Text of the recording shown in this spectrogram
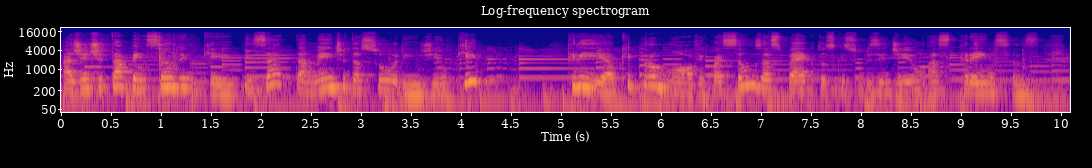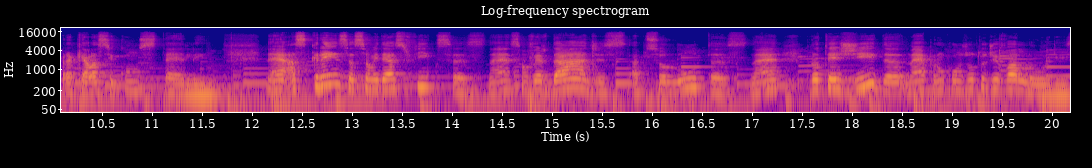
a gente está pensando em quê? Exatamente da sua origem. O que cria, o que promove, quais são os aspectos que subsidiam as crenças para que elas se constelem. Né? As crenças são ideias fixas, né? são verdades absolutas, né? protegidas né? por um conjunto de valores.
